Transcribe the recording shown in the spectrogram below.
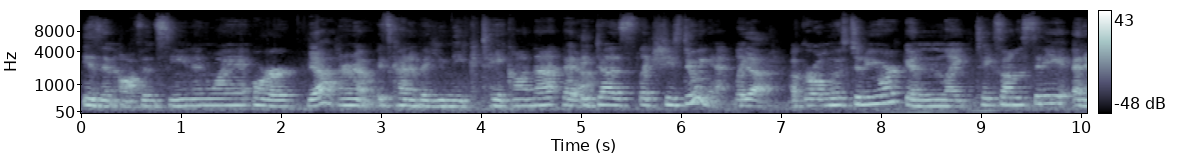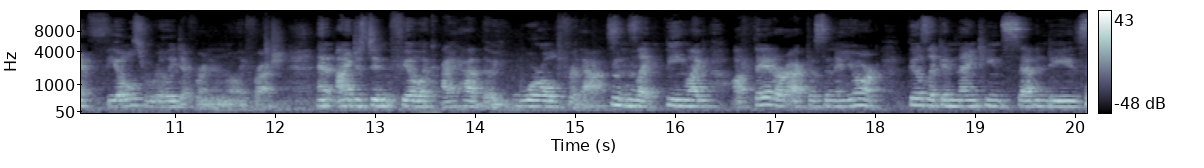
isn't often seen in YA or yeah I don't know. It's kind of a unique take on that. That Yeah. it does like she's doing it. Like Yeah. a girl moves to New York and like takes on the city, and it feels really different and really fresh. And I just didn't feel like I had the world for that. So Mhm. it's like being like a theater actress in New York feels like a 1970s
